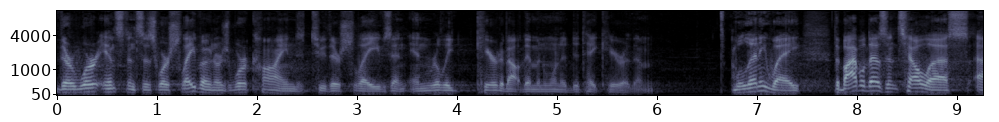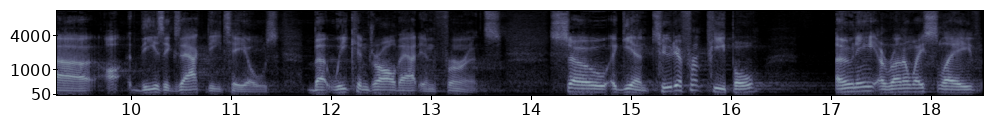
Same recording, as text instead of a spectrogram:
there were instances where slave owners were kind to their slaves and, and really cared about them and wanted to take care of them. Well, anyway, the Bible doesn't tell us uh, these exact details, but we can draw that inference. So, again, two different people Oni, a runaway slave,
